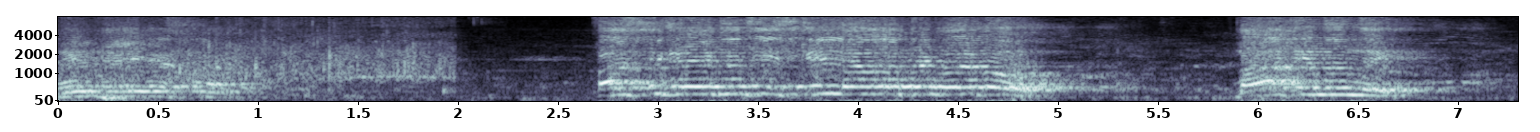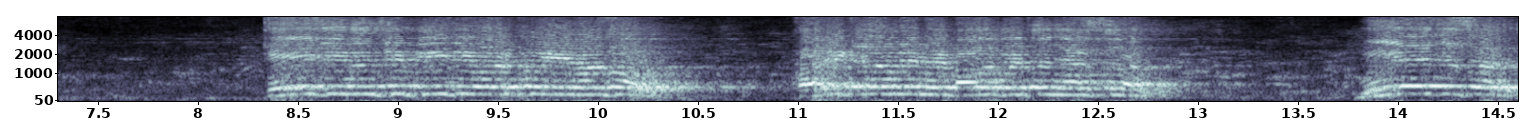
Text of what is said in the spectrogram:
నేను తెలియజేస్తున్నాను. ఫస్ట్ గ్రేడ్ నుంచి స్కిల్ డెవలప్మెంట్ వరకు నా ఉంది. కేజీ నుంచి పీజీ వరకు ఈ రోజు కరికులం మేము బలోపేతం చేస్తున్నాం మీరే చూసారు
